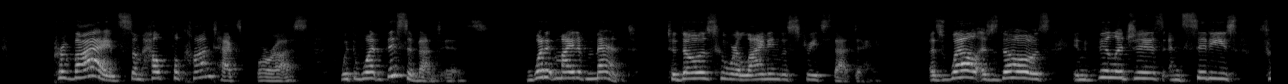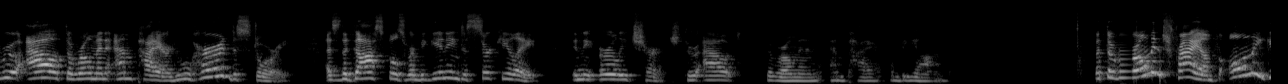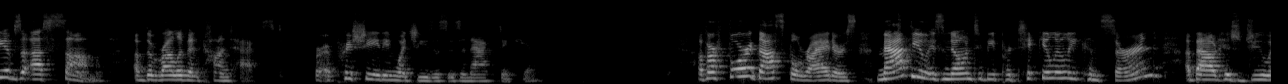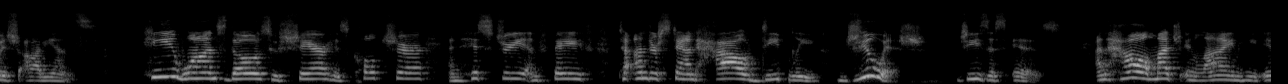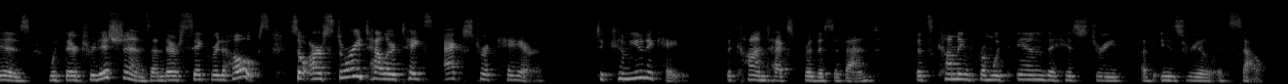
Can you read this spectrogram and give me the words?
provides some helpful context for us with what this event is, what it might have meant to those who were lining the streets that day, as well as those in villages and cities throughout the Roman Empire who heard the story as the Gospels were beginning to circulate in the early church throughout the Roman Empire and beyond. But the Roman triumph only gives us some of the relevant context for appreciating what Jesus is enacting here. Of our four gospel writers, Matthew is known to be particularly concerned about his Jewish audience. He wants those who share his culture and history and faith to understand how deeply Jewish Jesus is and how much in line he is with their traditions and their sacred hopes. So our storyteller takes extra care to communicate the context for this event that's coming from within the history of Israel itself.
